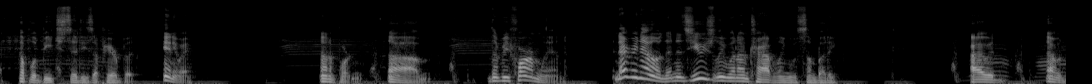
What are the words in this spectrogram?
a couple of beach cities up here, but anyway, not important. Um, there'd be farmland, and every now and then, it's usually when I'm traveling with somebody. I would I would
